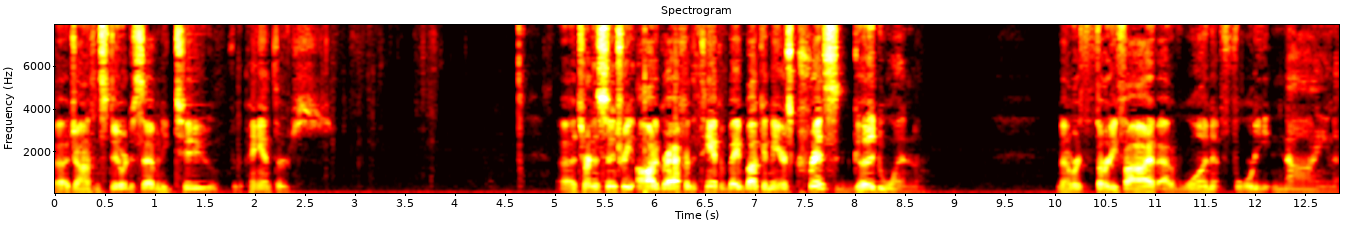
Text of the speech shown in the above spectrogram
Uh, Jonathan Stewart to 72 for the Panthers. Uh, turn the century autograph for the Tampa Bay Buccaneers, Chris Goodwin. Number 35 out of 149.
